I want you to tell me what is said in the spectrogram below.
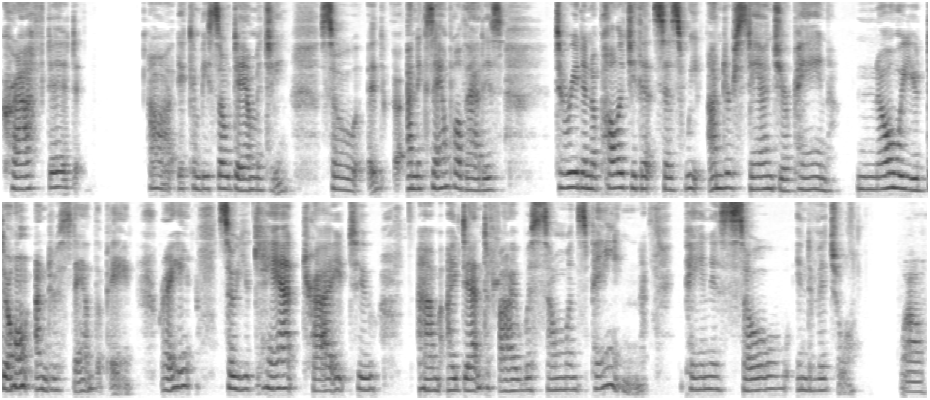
crafted. Uh, it can be so damaging. So, an example of that is to read an apology that says, We understand your pain. No, you don't understand the pain, right? So, you can't try to um, identify with someone's pain. Pain is so individual. Wow.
